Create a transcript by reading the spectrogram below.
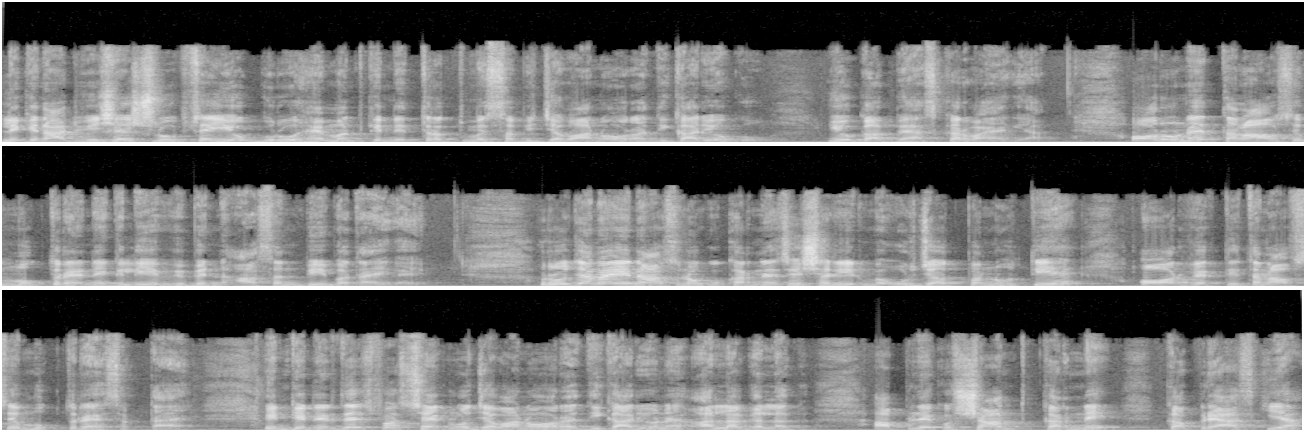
लेकिन आज विशेष रूप से योग गुरु हेमंत के नेतृत्व में सभी जवानों और अधिकारियों को योगाभ्यास करवाया गया और उन्हें तनाव से मुक्त रहने के लिए विभिन्न आसन भी बताए गए। रोज़ाना इन आसनों को करने से शरीर में ऊर्जा उत्पन्न होती है और व्यक्ति तनाव से मुक्त रह सकता है। इनके निर्देश पर सैकड़ों जवानों और अधिकारियों ने अलग अलग अपने को शांत करने का प्रयास किया।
